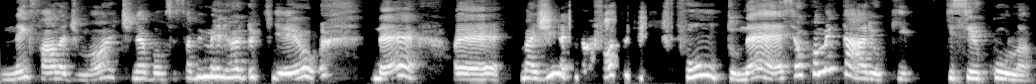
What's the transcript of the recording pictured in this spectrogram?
nem fala de morte, né? Bom, você sabe melhor do que eu, né? É, imagina tirar foto de defunto, né? Esse é o comentário que, que circula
